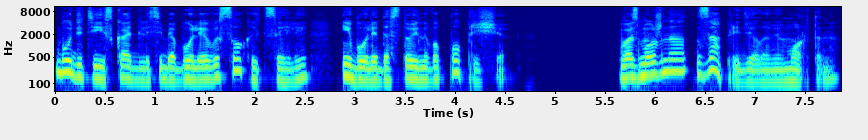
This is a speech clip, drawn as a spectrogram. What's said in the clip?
будете искать для себя более высокой цели и более достойного поприща. Возможно, за пределами Мортона.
